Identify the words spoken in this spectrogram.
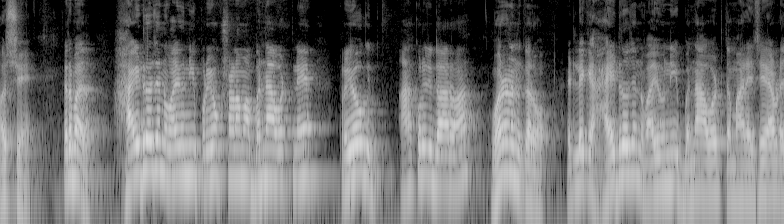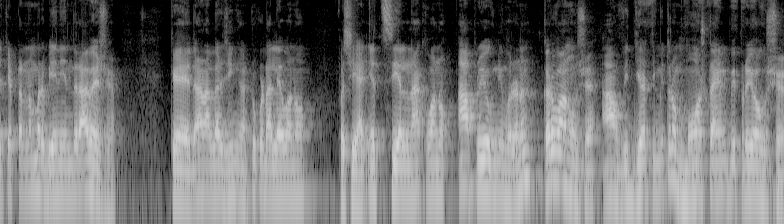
હશે? ત્યારબાદ હાઇડ્રોજન વાયુની પ્રયોગશાળામાં બનાવટને પ્રયોગ આકૃતિ દ્વારા વર્ણન કરો. એટલે કે હાઇડ્રોજન વાયુની બનાવટ તમારે છે, આપણે ચેપ્ટર નંબર બેની અંદર આવે છે, કે દાણાદાર ઝીંગના ટુકડા લેવાનો, પછી આ એચસીએલ નાખવાનો, આ પ્રયોગની વર્ણન કરવાનું છે. આ વિદ્યાર્થી મિત્રો મોસ્ટ આઈએમપી પ્રયોગ છે.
